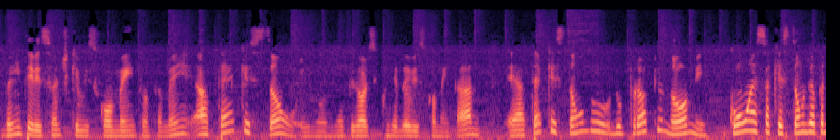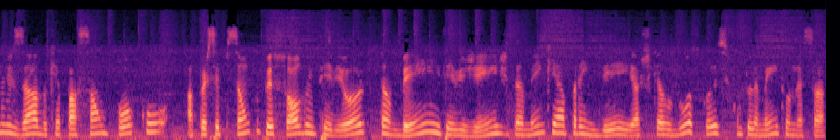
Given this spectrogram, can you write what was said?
bem interessante que eles comentam também, até a questão, e no, no episódio 52 eles comentaram, é até a questão do, do próprio nome, com essa questão de aprendizado, que é passar um pouco a percepção que o pessoal do interior também é inteligente, também quer aprender, e acho que as duas coisas se complementam nessa,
